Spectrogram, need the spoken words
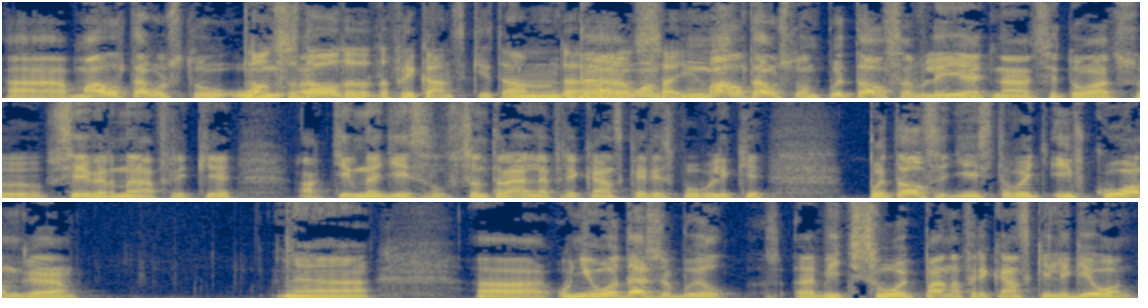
а, мало того, что он... Он создавал этот африканский там, да, да, он, союз. Мало того, что он пытался влиять на ситуацию в Северной Африке, активно действовал в Центральной Африканской Республике, пытался действовать и в Конго, а, у него даже был ведь свой панафриканский легион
